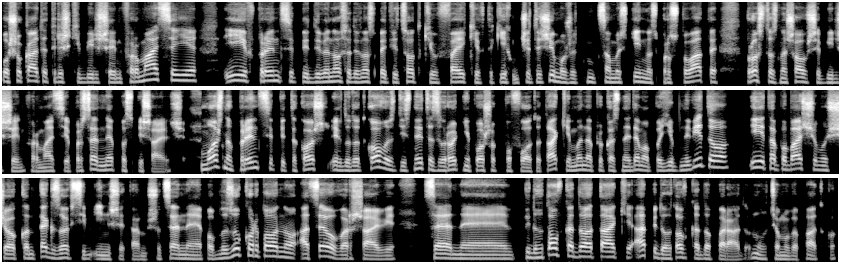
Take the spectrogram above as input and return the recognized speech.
Пошукати трішки більше інформації, і в принципі 90-95% фейків таких читачі можуть самостійно спростувати, просто знайшовши більше інформації про це, не поспішаючи. Можна, в принципі, також як додатково здійснити зворотній пошук по фото. Так, і ми, наприклад, знайдемо подібне відео, і там побачимо, що контекст зовсім інший. Там що це не поблизу кордону, а це у Варшаві. Це не підготовка до атаки, а підготовка до параду. Ну в цьому випадку.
